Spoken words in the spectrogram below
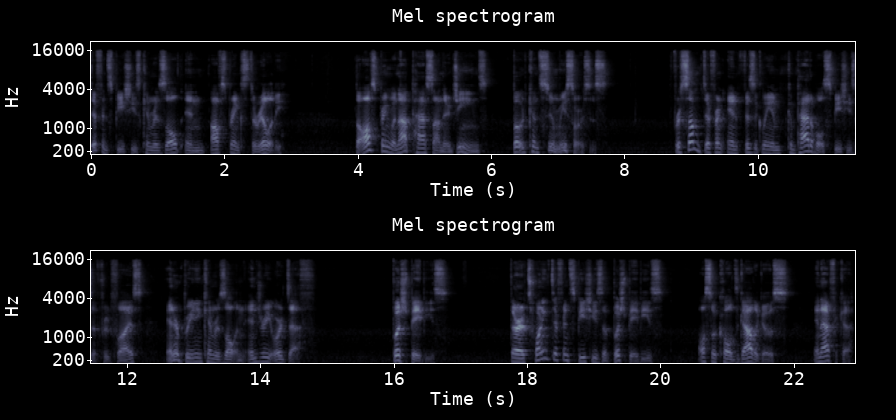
different species can result in offspring sterility. The offspring would not pass on their genes, but would consume resources. For some different and physically incompatible species of fruit flies, interbreeding can result in injury or death. Bush babies. There are 20 different species of bush babies, also called galagos, in Africa.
